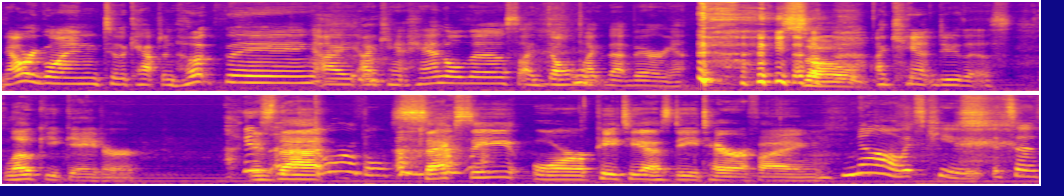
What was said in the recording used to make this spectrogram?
Now we're going to the Captain Hook thing. I, I can't handle this. I don't like that variant. You know? So- I can't do this. Loki Gator, It's Is that- adorable. sexy or PTSD terrifying? No, it's cute. It's a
